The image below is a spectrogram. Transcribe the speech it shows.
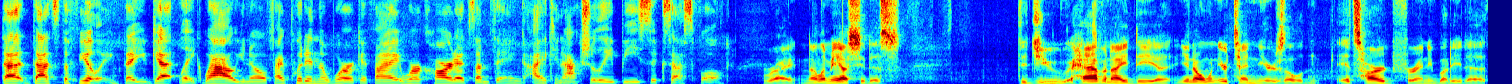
That that's the feeling that you get. Like, wow, you know, if I put in the work, if I work hard at something, I can actually be successful. Right. Now, let me ask you this: Did you have an idea? You know, when you're 10 years old, it's hard for anybody to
